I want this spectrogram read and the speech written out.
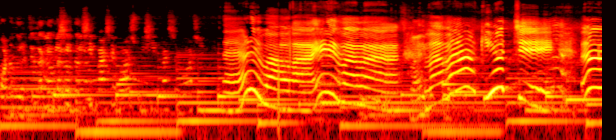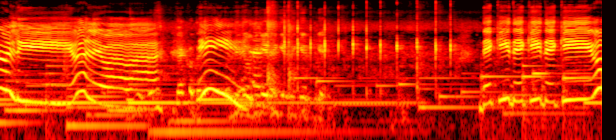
ফটো তুলছে তাকে পিসির পিসির পাশে বস পিসির পাশে বস। আরে বাবা আরে বাবা বাবা কি হচ্ছে? ওলি ওলে বাবা। দেখো। দেখো দেখি ও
